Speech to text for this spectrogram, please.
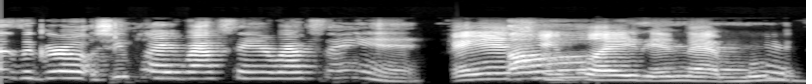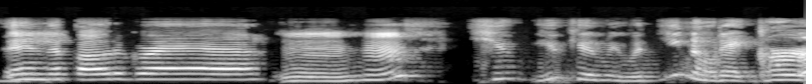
because the girl she played Roxanne Roxanne. And she Oh, played in that movie. In the photograph. mm-hmm. You you killed me with you know that girl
